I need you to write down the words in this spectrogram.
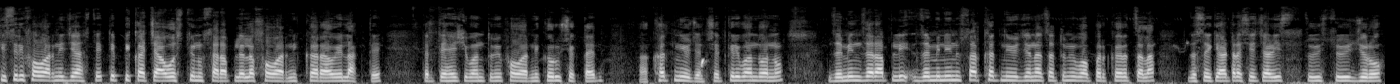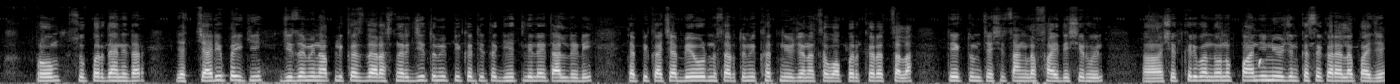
तिसरी फवारणी जी असते ते पिकाच्या अवस्थेनुसार आपल्याला फवारणी करावी लागते. तर त्या हिशोबाने तुम्ही फवारणी करू शकतायत. खत नियोजन. शेतकरी बांधवांनो जमीन जर आपली जमिनीनुसार खत नियोजनाचा तुम्ही वापर करत चला जसं की अठराशे चाळीस चोवीस चोवीस झिरो प्रोम सुपर दाणेदार या चारीपैकी जी जमीन आपली कसदार असणार जी तुम्ही पिकं तिथं घेतलेली आहेत ऑलरेडी त्या पिकाच्या बेवडनुसार तुम्ही खत नियोजनाचा वापर करत चला. ते एक तुमच्याशी चांगला फायदेशीर होईल. शेतकरी बांधवांनो पाणी नियोजन कसं करायला पाहिजे?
